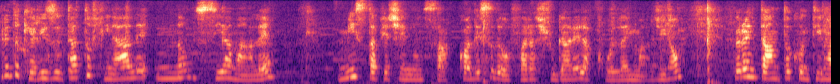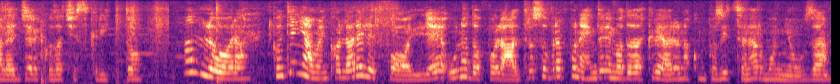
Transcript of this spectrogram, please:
credo che il risultato finale non sia male. Mi sta piacendo un sacco. Adesso devo far asciugare la colla immagino. Però intanto continuo a leggere cosa c'è scritto. Allora continuiamo a incollare le foglie una dopo l'altra sovrapponendole in modo da creare una composizione armoniosa.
